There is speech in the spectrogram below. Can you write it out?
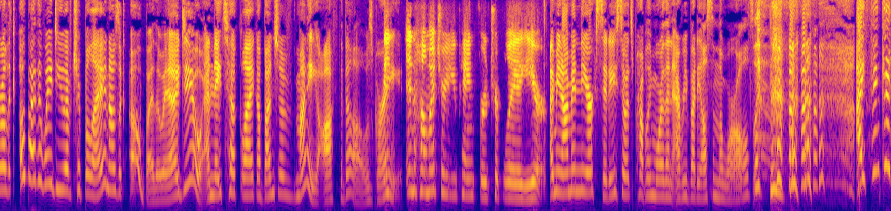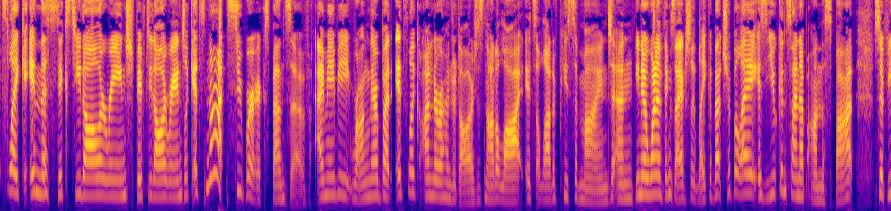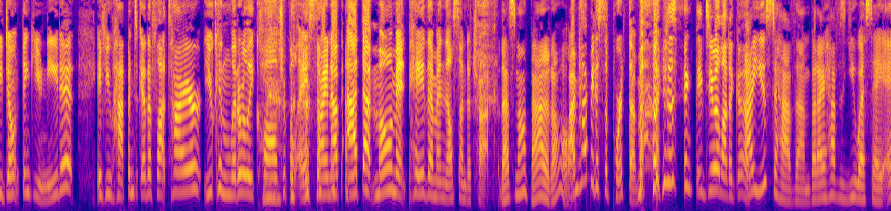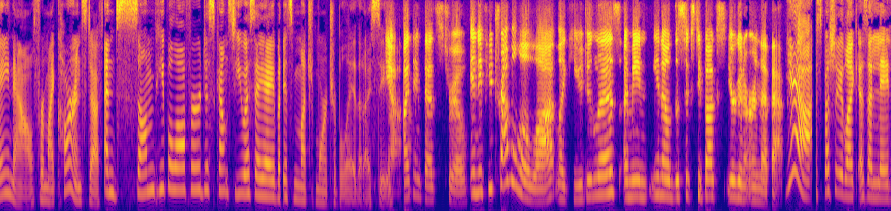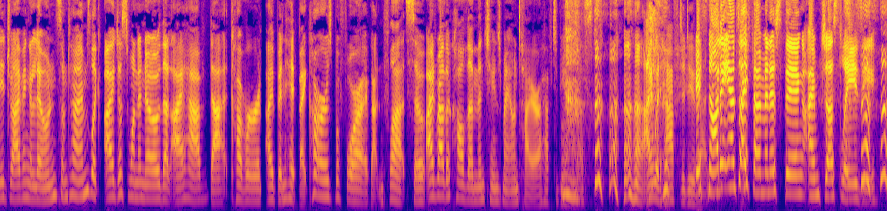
were like, "Oh, by the way, do you have AAA?" And I was like, "Oh, by the way, I do." And they took like a bunch of money off the bill. It was great. And, and how much are you paying for AAA a year? I mean, I'm in New York City, so it's probably more than everybody else in the world. I think it's like in the $60 range, $50 range. Like it's not super expensive. I may be wrong there, but it's like under a $100. It's not a lot. It's a lot of peace of mind. And, you know, one of the things I actually like about AAA is you can sign up on the spot. So if you don't think you need it, if you happen to get a flat tire, you can literally call AAA, sign up at that moment, pay them, and they'll send a truck. That's not bad at all. I'm happy to support them. I just think they do a lot of good. I used to have them, but I have USAA now for my car and stuff. And some people offer discounts to USAA, but it's much more AAA that I see. Yeah, I think that's true. And if you travel a lot like you do, Liz, I mean, you know, the 60 bucks, you're going to earn that back. Yeah, especially like as a lady driving alone sometimes. Like, I just want to know that I have that covered. I've been hit by cars before, I've gotten flats. So I'd rather call them than change my own tire. I have to be honest. I would have to do that. it's not an anti feminist thing. I'm just lazy.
